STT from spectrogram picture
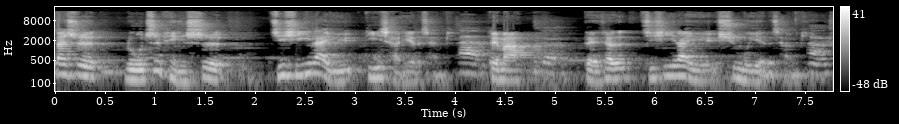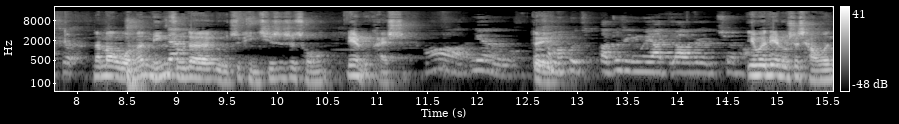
但是乳制品是极其依赖于第一产业的产品，哎，对吗？对，对，它是极其依赖于畜牧业的产品。啊是。那么我们民族的乳制品其实是从炼乳开始，哦，炼乳对为什么会啊？就是因为要要这个雀巢。因为炼乳是常温，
